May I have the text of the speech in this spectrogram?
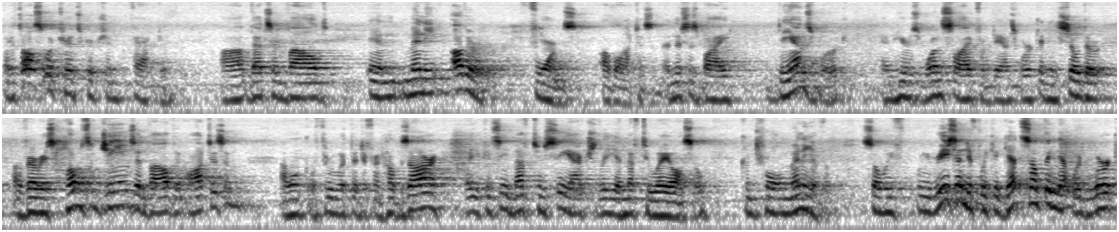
but it's also a transcription factor uh, that's involved in many other forms of autism. And this is by Dan's work, and here's one slide from Dan's work, and he showed there are uh, various hubs of genes involved in autism. I won't go through what the different hubs are, but you can see MEF2C actually, and MEF2A also, control many of them. So we've, we reasoned if we could get something that would work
